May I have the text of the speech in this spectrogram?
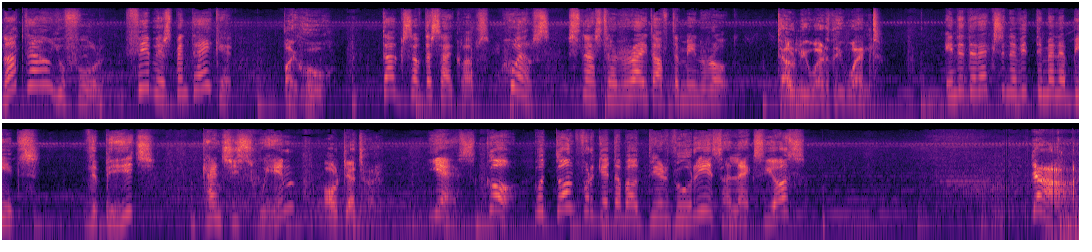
Not now, you fool. Phoebe's been taken. By who? Thugs of the Cyclops. Who else? Snatched her right off the main road. Tell me where they went. In the direction of Itimena Beach. The beach? Can she swim? I'll get her. Yes, go. But don't forget about dear Duris, Alexios. Yeah!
